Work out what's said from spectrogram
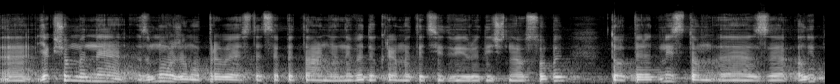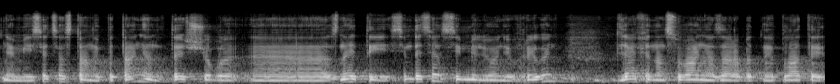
Е, Якщо ми не зможемо привести це питання, не відокремити ці дві юридичні особи, то перед містом е, з липня місяця стане питання на те, щоб е, знайти 77 мільйонів гривень для фінансування заробітної плати е,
